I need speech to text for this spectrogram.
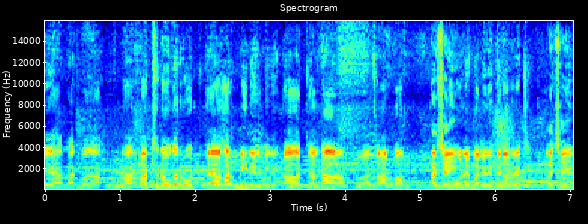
ਇਹ ਲਗਭਗ 8-9 ਦਿਨ ਰੋਜ਼ ਅ, ਹਰ ਮਹੀਨੇ ਦੇ ਮਹੀਨੇ ਅ, ਚੱਲਦਾ ਅ, ਸਾਲ ਬਾਅਦ। ਅੱਛਾ ਜੀ। ਹੋਲੇ ਮਹੱਲੇ ਦੇ ਦਿਨਾਂ ਦੇ ਵਿੱਚ। ਅੱਛਾ ਜੀ।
